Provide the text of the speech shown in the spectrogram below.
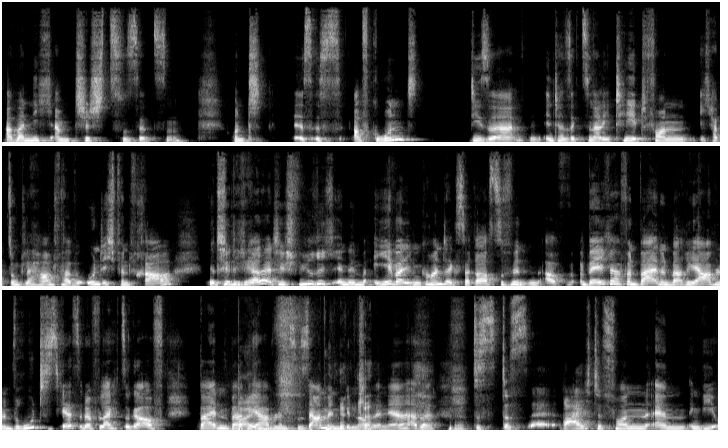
aber nicht am Tisch zu sitzen. Und es ist aufgrund dieser Intersektionalität von ich habe dunkle Hautfarbe und ich bin Frau natürlich relativ schwierig in dem jeweiligen Kontext herauszufinden, auf welcher von beiden Variablen beruht es jetzt oder vielleicht sogar auf beiden Variablen beiden. zusammengenommen. ja, aber das, das äh, reichte von ähm, irgendwie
